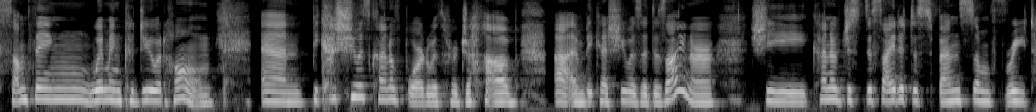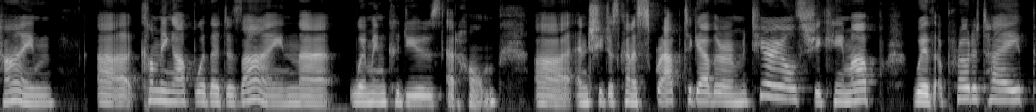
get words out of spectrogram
something women could do at home. And because she was kind of bored with her job uh, and because she was a designer, she kind of just decided to spend some free time uh, coming up with a design that women could use at home. Uh, and she just kind of scrapped together materials. She came up with a prototype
